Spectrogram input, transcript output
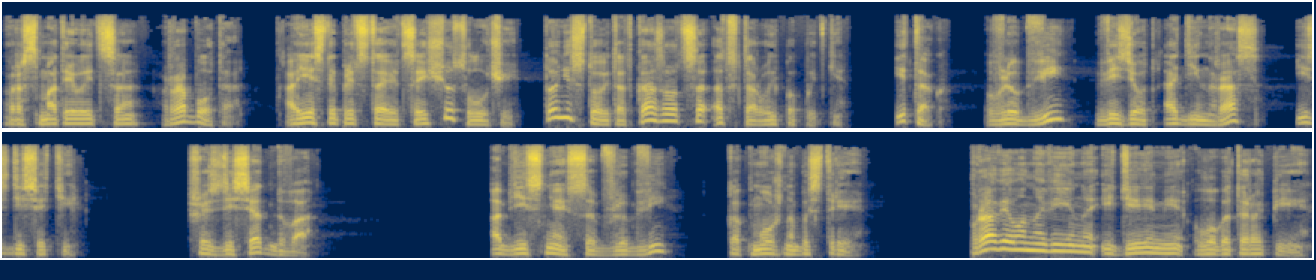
рассматривается работа. А если представится еще случай, то не стоит отказываться от второй попытки. Итак, в любви везет один раз из десяти. 62. Объясняйся в любви как можно быстрее. Правило навеяно идеями логотерапии.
